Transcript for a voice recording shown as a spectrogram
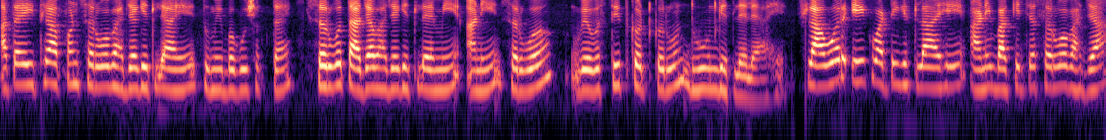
आता इथे आपण सर्व भाज्या घेतल्या आहे तुम्ही बघू शकताय. सर्व ताज्या भाज्या घेतल्या आहे मी आणि सर्व व्यवस्थित कट करून धुवून घेतलेल्या आहेत फ्लावर एक वाटी घेतला आहे आणि बाकीच्या सर्व भाज्या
